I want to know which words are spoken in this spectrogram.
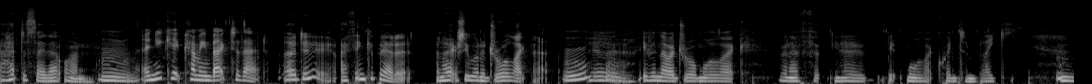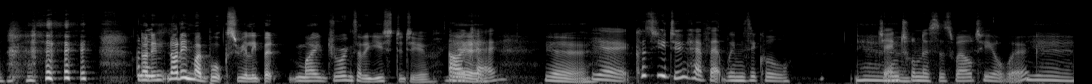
I had to say that one. Mm. And you keep coming back to that. I do. I think about it, and I actually want to draw like that. Yeah, even though I draw more like when I've you know a bit more like Quentin Blakey. not in not in my books really, but my drawings that I used to do. Yeah. Okay. Yeah. Yeah. Because you do have that whimsical Yeah. gentleness as well to your work. Yeah.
